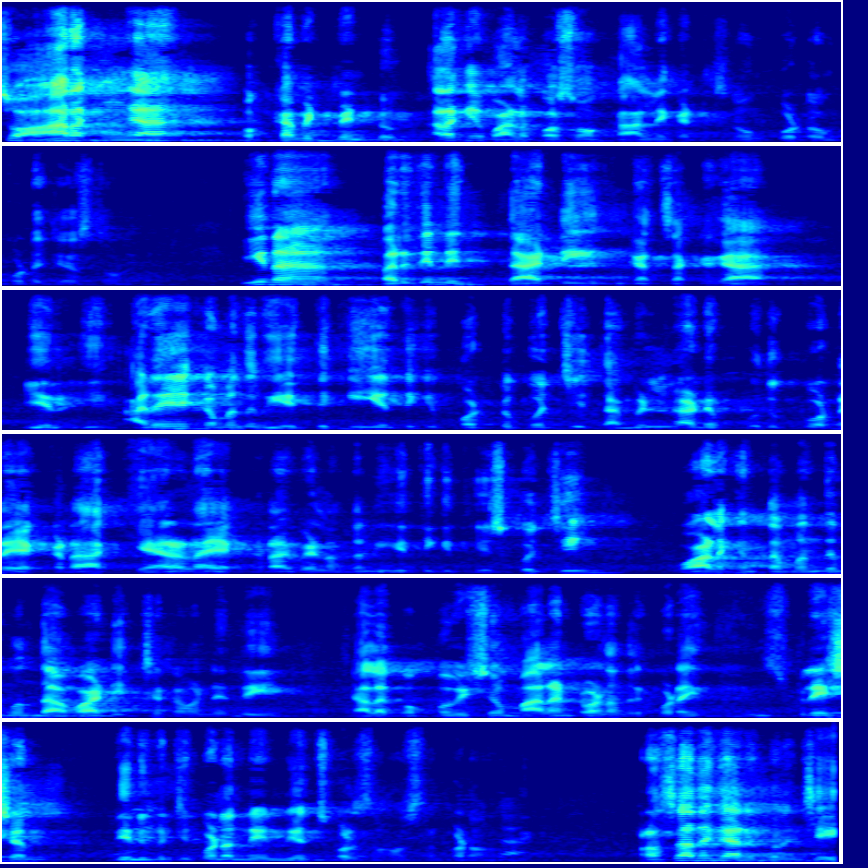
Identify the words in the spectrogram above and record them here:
సో ఆ రకంగా ఒక కమిట్మెంట్ అలాగే వాళ్ళ కోసం ఒక కాలనీ కట్టించడం ఇంకోటి ఇంకోటి చేస్తూ ఉంటాం. ఈయన పరిధిని దాటి ఇంకా చక్కగా ఈ అనేక మందిని ఎతికి ఎతికి పట్టుకొచ్చి తమిళనాడు పుదుక్కోట ఎక్కడ కేరళ ఎక్కడ వీళ్ళందరినీ ఎతికి తీసుకొచ్చి వాళ్ళకి ఇంతమంది ముందు అవార్డు ఇచ్చడం అనేది చాలా గొప్ప విషయం. మాలాంటి వాళ్ళందరికీ కూడా ఇది ఇన్స్పిరేషన్. దీని గురించి కూడా నేను నేర్చుకోవాల్సిన అవసరం కూడా ఉంది. ప్రసాద్ గారి గురించి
